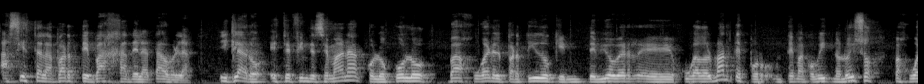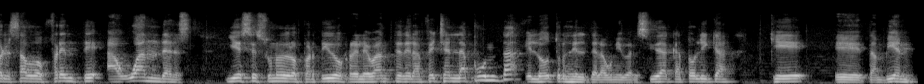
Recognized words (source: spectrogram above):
Así está la parte baja de la tabla. Y claro, este fin de semana Colo Colo va a jugar el partido que debió haber eh, jugado el martes, por un tema COVID no lo hizo, va a jugar el sábado frente a Wanders. Y ese es uno de los partidos relevantes de la fecha en la punta. El otro es el de la Universidad Católica, que eh, también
